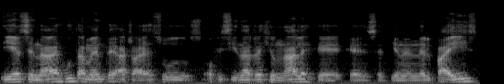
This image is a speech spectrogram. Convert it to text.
Y el SENAVE justamente a través de sus oficinas regionales que, que se tienen en el país,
